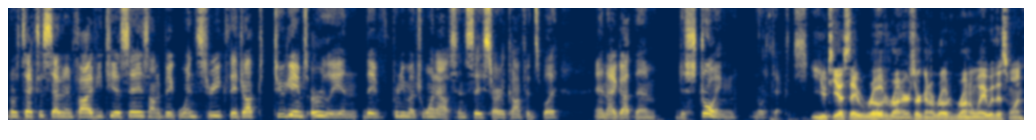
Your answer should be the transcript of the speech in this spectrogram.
North Texas seven and five. UTSA is on a big win streak. They dropped two games early, and they've pretty much won out since they started conference play. And I got them destroying North Texas. UTSA road runners are gonna road run away with this one.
